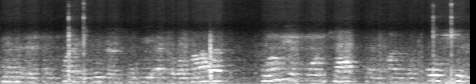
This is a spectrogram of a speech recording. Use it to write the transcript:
Candidates and party leaders will be at the Ramada Columbia Fort Jackson on the Full Shoot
